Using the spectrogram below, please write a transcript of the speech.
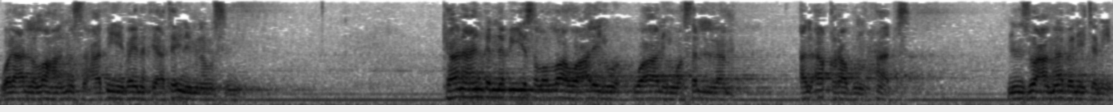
ولعل الله أن يصلح به بين فئتين من المسلمين. كان عند النبي صلى الله عليه وآله وسلم الأقرب بن حابس من زعماء بني تميم.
